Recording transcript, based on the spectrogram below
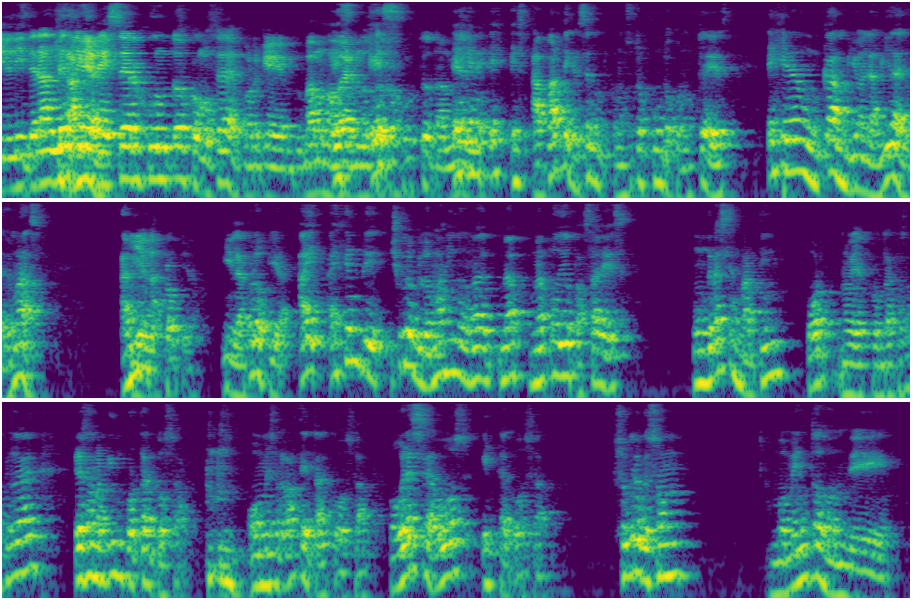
y literalmente crecer juntos con ustedes, porque vamos a Es- ver, nosotros es- justo también. es- es- aparte de crecer con nosotros juntos con ustedes, es generar un cambio en la vida de los demás. A mí- y en las propias. Y en la propia. Hay, hay gente, yo creo que lo más lindo que me ha, me ha- me ha podido pasar es un gracias Martín por, no voy a contar cosas personales, gracias Martín por tal cosa, o me salvaste de tal cosa, o gracias a vos esta cosa. Yo creo que son momentos donde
